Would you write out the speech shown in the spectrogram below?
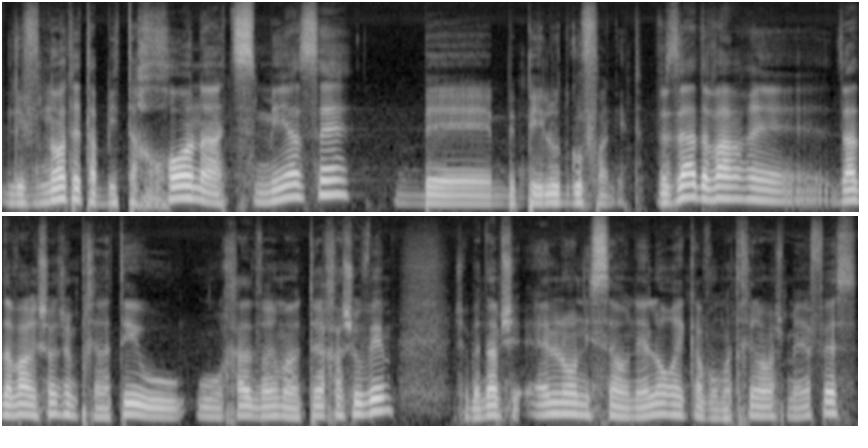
לבנות את הביטחון העצמי הזה בפעילות גופנית. וזה הדבר, אה, הדבר הראשון שמבחינתי הוא, הוא אחד הדברים היותר חשובים, שבן אדם שאין לו ניסיון, אין לו רקע והוא מתחיל ממש מאפס,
